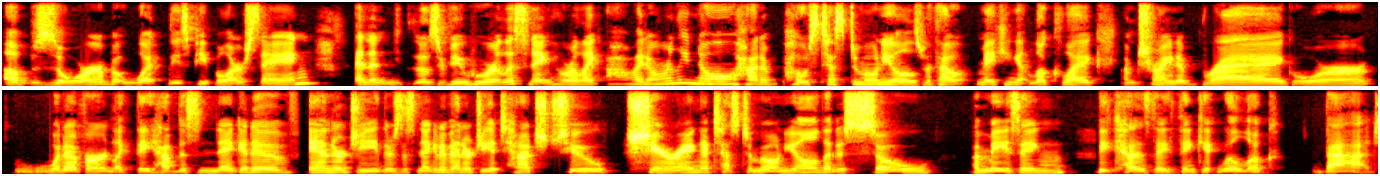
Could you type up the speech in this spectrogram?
absorb what these people are saying. And then those of you who are listening who are like, oh, I don't really know how to post testimonials without making it look like I'm trying to brag or whatever. Like they have this negative energy. There's this negative energy attached to sharing a testimonial that is so amazing because they think it will look bad.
